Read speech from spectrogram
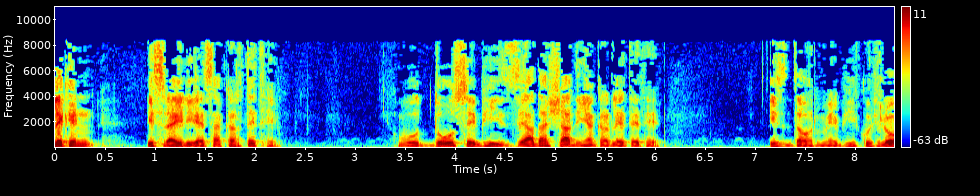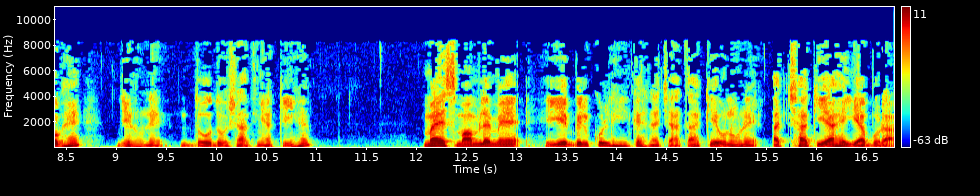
لیکن اسرائیلی ایسا کرتے تھے۔ وہ دو سے بھی زیادہ شادیاں کر لیتے تھے۔ اس دور میں بھی کچھ لوگ ہیں جنہوں نے دو دو شادیاں کی ہیں۔ میں اس معاملے میں یہ بالکل نہیں کہنا چاہتا کہ انہوں نے اچھا کیا ہے یا برا۔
